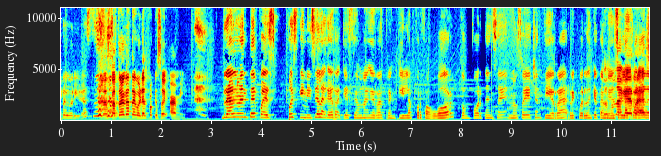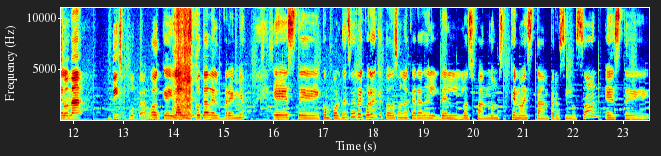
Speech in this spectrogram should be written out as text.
categorías. En las cuatro categorías porque soy Army. Realmente, pues, pues que inicie la guerra, que sea una guerra tranquila, por favor, compórtense, no se echen tierra, recuerden que No también es una guerra, es del- una disputa. Ok, la disputa del premio. Este, compórtense, recuerden que todos son la cara de los fandoms que no están, pero sí lo son. Este,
